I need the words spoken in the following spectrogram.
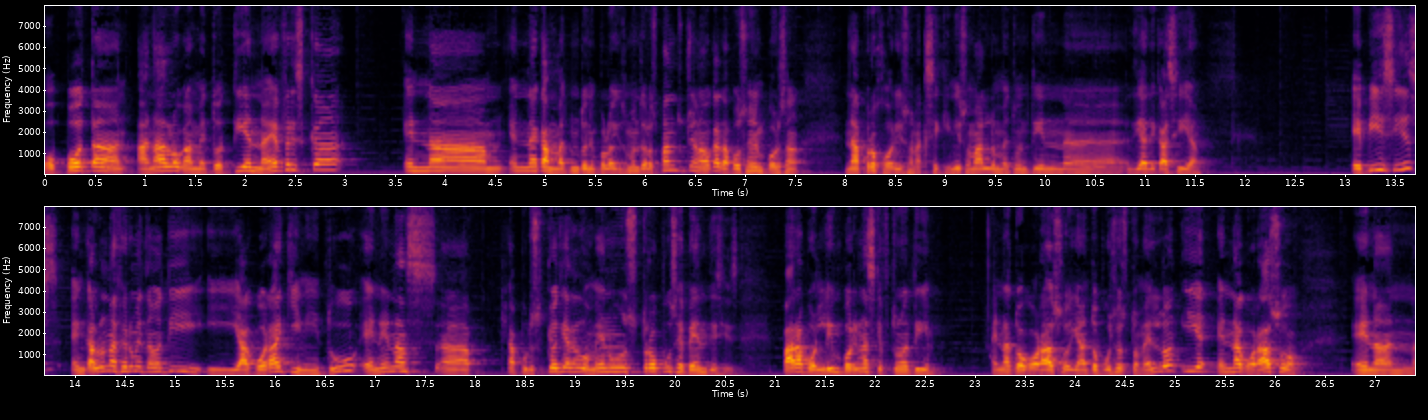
Οπότε, ανάλογα με το τι να έβρισκα, να έκανα τον υπολογισμό τέλος πάντων και να δω κατά πόσο μπορούσα να προχωρήσω, να ξεκινήσω μάλλον με την ε, διαδικασία. Επίσης, είναι καλό να φέρουμε ότι η αγορά κινήτου είναι ένας από τους πιο διαδεδομένους τρόπους επένδυσης. Πάρα πολλοί μπορεί να σκεφτούν ότι να το αγοράσω για να το πουλήσω στο μέλλον ή να αγοράσω έναν,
